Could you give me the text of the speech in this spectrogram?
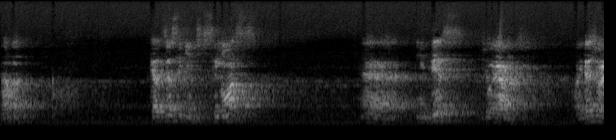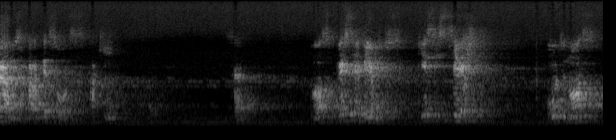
Não, quero dizer o seguinte: se nós, é, em vez de olharmos, ao invés de olharmos para pessoas aqui, certo? nós percebemos que esse ser onde nós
